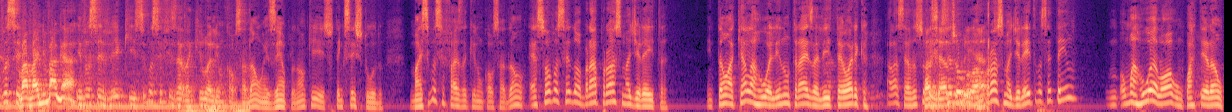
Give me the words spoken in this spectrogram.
você, mas vai devagar. E você vê que se você fizer daquilo ali um calçadão, um exemplo, não que isso tem que ser estudo, mas se você faz daquilo um calçadão, é só você dobrar a próxima direita. Então aquela rua ali não traz ali teórica. Ah, lá certo, subindo. Tá você dobrou é. a próxima direita, você tem uma rua logo, um quarteirão.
